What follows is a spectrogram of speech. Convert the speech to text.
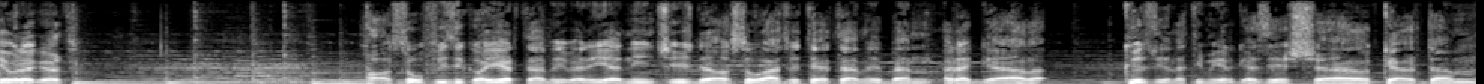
Jó reggelt! Ha a szó fizikai értelmében ilyen nincs is, de a szó átvitt értelmében reggel közéleti mérgezéssel keltem.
